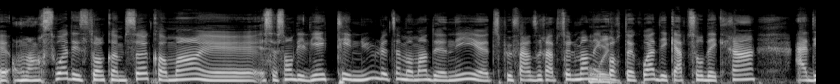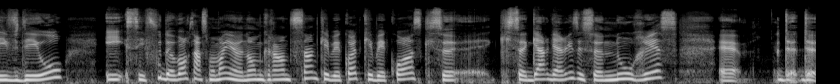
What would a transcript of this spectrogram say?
euh, on en reçoit des histoires comme ça, comment ce sont des liens ténus. Là, à un moment donné, tu peux faire dire absolument n'importe quoi, des captures d'écran à des vidéos. Et c'est fou de voir qu'en ce moment, il y a un nombre grandissant de Québécois, de Québécoises qui se qui se gargarisent et se nourrissent de, de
